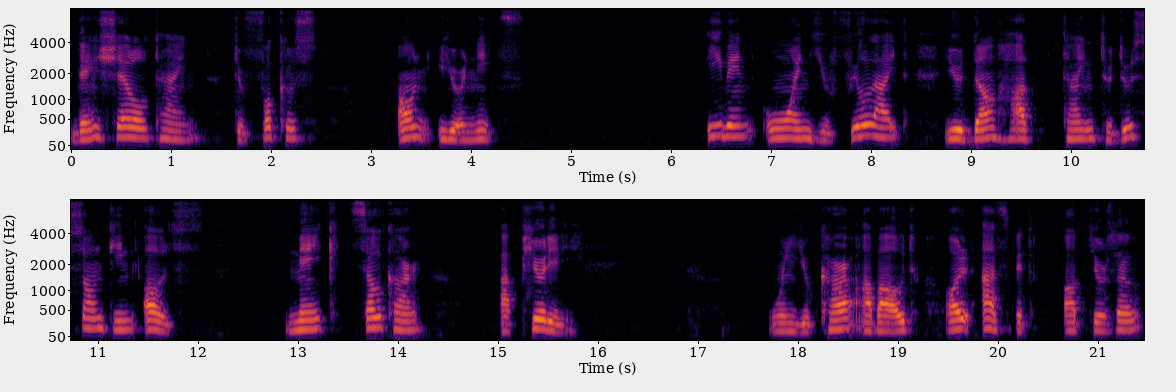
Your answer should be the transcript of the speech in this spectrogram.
Then schedule time to focus on your needs. Even when you feel like you don't have time to do something else, make self care a priority. When you care about all aspects of yourself,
